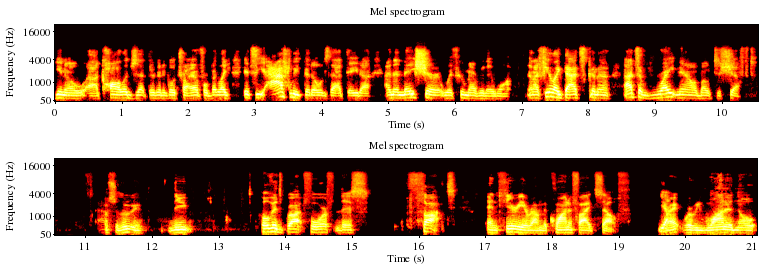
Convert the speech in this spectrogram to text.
you know uh, college that they're going to go try out for. But like it's the athlete that owns that data and then they share it with whomever they want. And i feel like that's gonna that's a right now about to shift. Absolutely. The covid's brought forth this thought and theory around the quantified self yeah. right? Where we want to know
